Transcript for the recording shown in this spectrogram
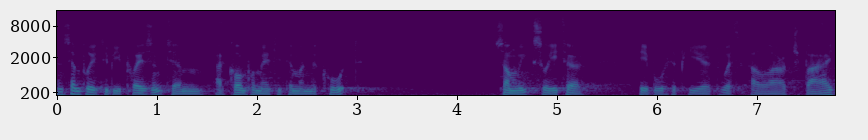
and simply to be pleasant to him, I complimented him on the coat. Some weeks later, they both appeared with a large bag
